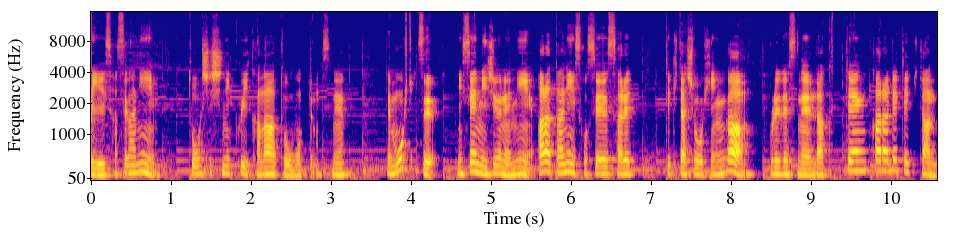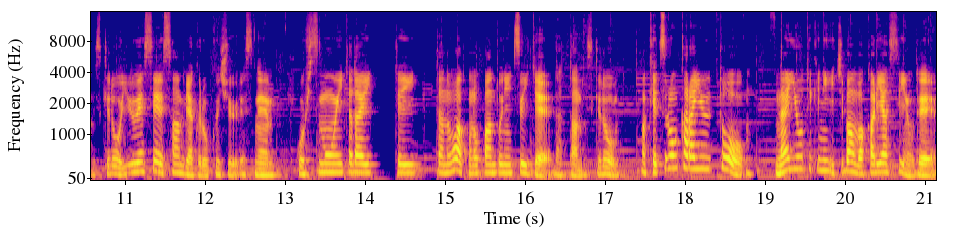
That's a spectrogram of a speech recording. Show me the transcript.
りさすがに投資しにくいかなと思ってますね。で、もう一つ、2020年に新たに蘇生されてきた商品が、これですね、楽天から出てきたんですけど、USA360 ですね。ご質問いただいていたのはこのファンドについてだったんですけど、まあ、結論から言うと、内容的に一番分かりやすいので、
